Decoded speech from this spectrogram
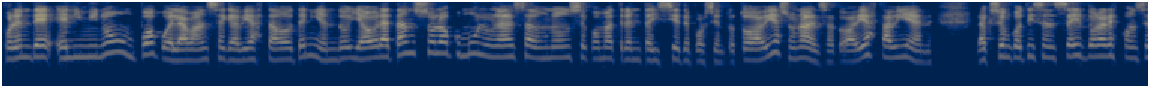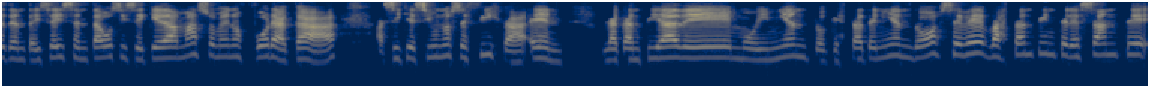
por ende eliminó un poco el avance que había estado teniendo y ahora tan solo acumula un alza de un 11,37%. Todavía es un alza, todavía está bien. La acción cotiza en 6 dólares con 76 centavos y se queda más o menos por acá. Así que si uno se fija en la cantidad de movimiento que está teniendo, se ve bastante interesante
